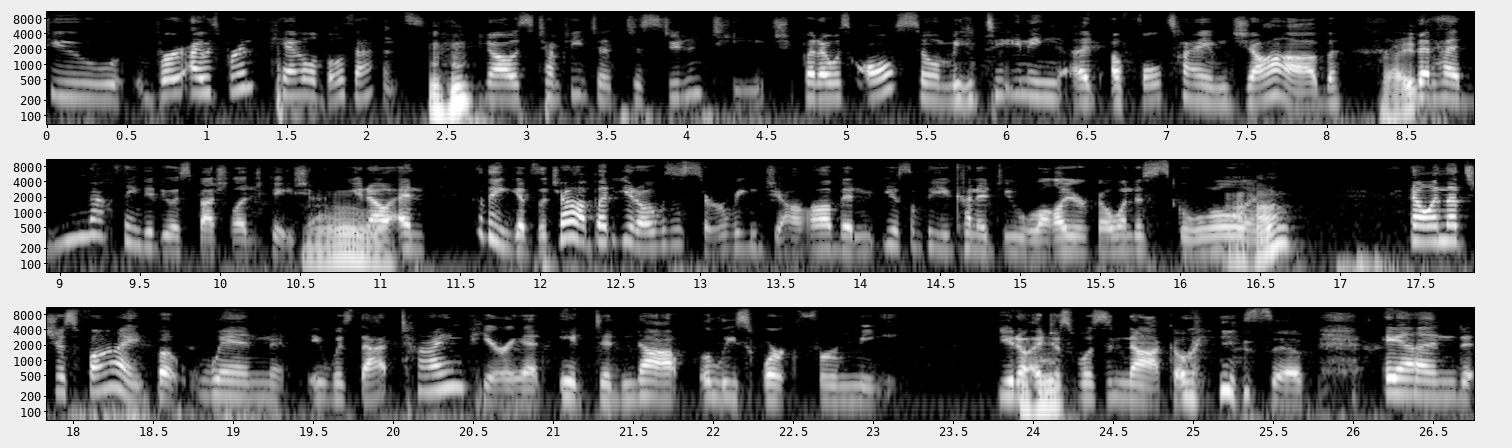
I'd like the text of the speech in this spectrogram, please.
to burn. I was burning the candle at both ends. Mm-hmm. You know, I was attempting to, to student teach, but I was also maintaining a, a full time job Right. that had nothing to do with special education. You know, Oh. and nothing against the job, but you know, it was a serving job, and you know, something you kind of do while you're going to school. Uh And, know, and that's just fine. But when it was that time period, it did not at least work for me. You know, it just was not cohesive. And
